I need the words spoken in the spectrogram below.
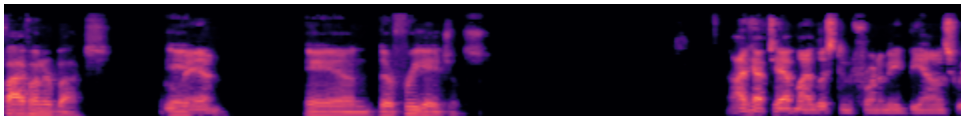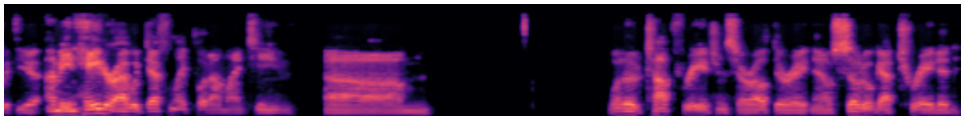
five hundred bucks. Oh, man. and they're free agents. I'd have to have my list in front of me to be honest with you. I mean, Hader, I would definitely put on my team. Um, what other top free agents are out there right now? Soto got traded.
